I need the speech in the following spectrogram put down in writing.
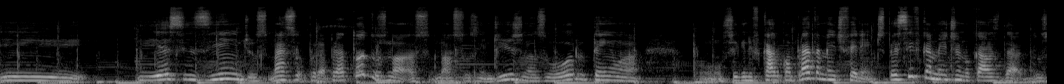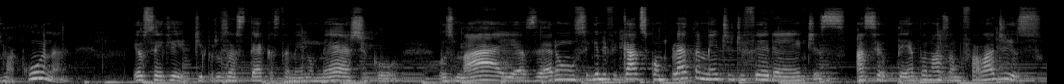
E, e esses índios, mas para todos nós, nossos indígenas, o ouro tem uma, um significado completamente diferente. Especificamente no caso da, dos Macuna, eu sei que, que para os astecas também no México, os maias, eram significados completamente diferentes a seu tempo, nós vamos falar disso.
